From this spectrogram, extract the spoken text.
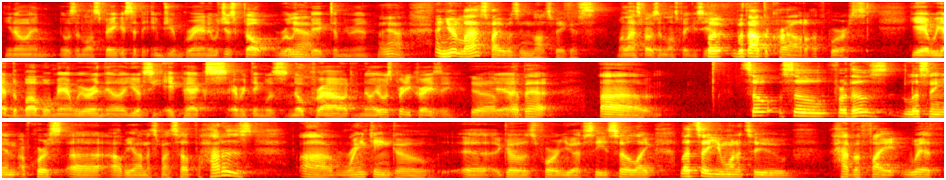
You know, and it was in Las Vegas at the MGM Grand. It was just felt really Yeah. big to me, man. Yeah. And your last fight was in Las Vegas, My last fight was in Las Vegas. Yeah, but without the crowd, of course. yeah, we had the bubble, man. We were in the UFC Apex. Everything was no crowd. No, it was pretty crazy. Yeah, I bet. Um, so, so for those listening, and of course, uh, I'll be honest myself. How does uh, ranking go uh, goes for UFC? So, like, let's say you wanted to have a fight with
